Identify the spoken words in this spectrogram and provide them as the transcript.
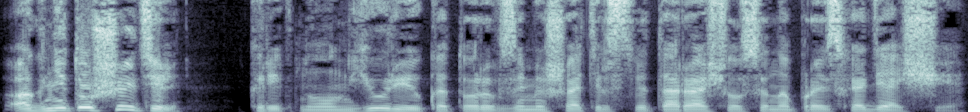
«Огнетушитель!» — крикнул он Юрию, который в замешательстве таращился на происходящее.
